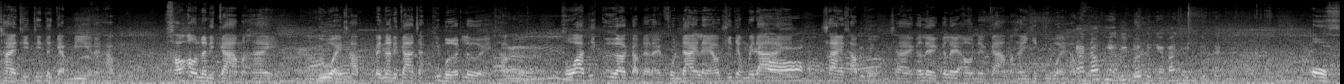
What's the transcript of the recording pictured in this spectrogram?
ใช่ที่ที่ตึกแกรมมี่นะครับ เขาเอานาฬิกามาให้ด้วยครับ เป็นนาฬิกาจากพี่เบิร์ตเลยครับผมเพราะว่าพี่เกลือกับหลาย ๆ คนได้แล้วคิดยังไม่ได้ใช่ครับผมใช่ก็เลยก็เลยเอานาฬิกามาให้คิดด้วยครับ การร้องเพลงของพี่เบิร์ดเป็นไงบ้างที่ตื่นเต้นไหมโอ้โห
